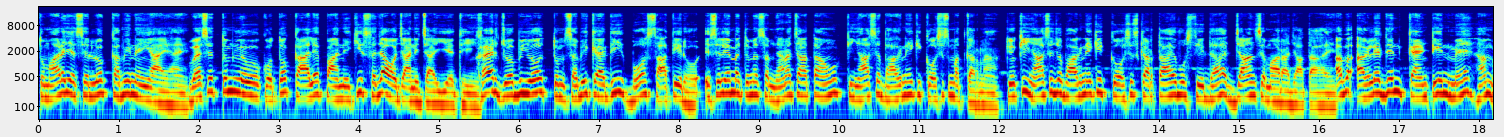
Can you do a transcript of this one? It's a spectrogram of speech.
तुम्हारे जैसे लोग कभी नहीं आए हैं। वैसे तुम लोगों को तो काले पानी की सजा हो जानी चाहिए थी। खैर, जो भी हो, तुम सभी कैदी बहुत सातिर हो। इसलिए मैं तुम्हें समझाना चाहता हूँ कि यहाँ से भागने की कोशिश मत करना, क्योंकि यहाँ से जो भागने की कोशिश करता है, वो सीधा जान से मारा जाता है। अब अगले दिन कैंटीन में हम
